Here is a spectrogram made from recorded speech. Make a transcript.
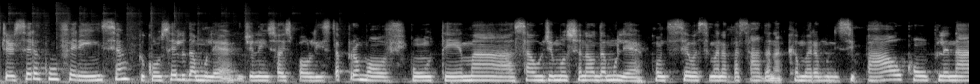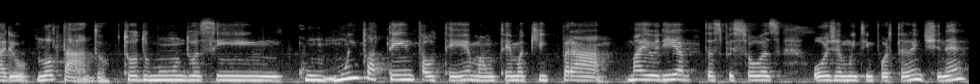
terceira conferência que o Conselho da Mulher de Lençóis Paulista promove com o tema Saúde Emocional da Mulher. Aconteceu a semana passada na Câmara Municipal com o plenário lotado. Todo mundo assim com muito atento ao tema, um tema que para maioria das pessoas hoje é muito importante, né?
